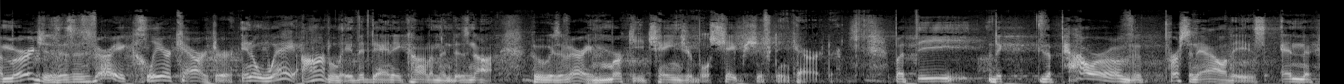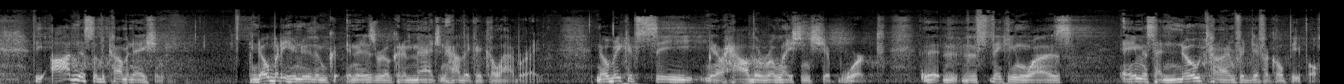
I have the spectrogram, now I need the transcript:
emerges as this very clear character, in a way, oddly, that Danny Kahneman does not, who is a very murky, changeable, shape shifting character. But the, the, the power of the personalities and the, the oddness of the combination, nobody who knew them in Israel could imagine how they could collaborate. Nobody could see, you know, how the relationship worked. The, the, the thinking was Amos had no time for difficult people.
